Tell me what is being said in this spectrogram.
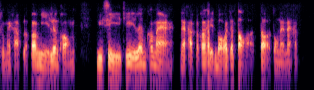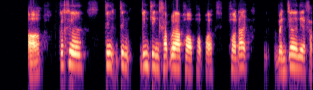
ถูกไหมครับ แล้วก็มีเรื่องของ VC ที่เริ่มเข้ามานะครับ แล้วก็เห็นบอกว่าจะต่อต่อตรงนั้นนะครับ อ๋อ ก็คือจริงจริงจริงจริงๆครับ เวลาพอพอพอพอได้เวนเจอร์เนี่ยครับ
